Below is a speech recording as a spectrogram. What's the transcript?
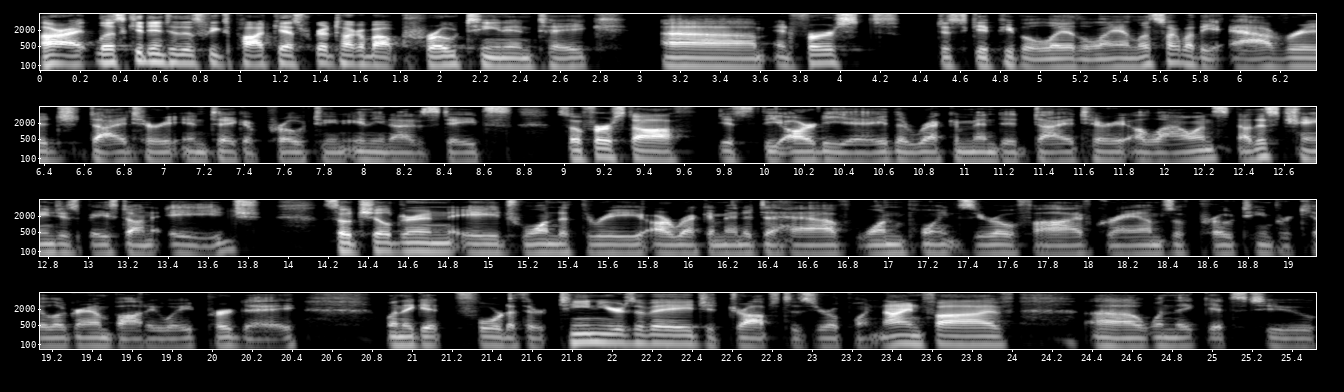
all right, let's get into this week's podcast. We're going to talk about protein intake. Um, and first, just to give people a lay of the land, let's talk about the average dietary intake of protein in the United States. So, first off, it's the RDA, the recommended dietary allowance. Now, this changes based on age. So, children age one to three are recommended to have 1.05 grams of protein per kilogram body weight per day. When they get four to 13 years of age, it drops to 0.95. Uh, when they gets to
